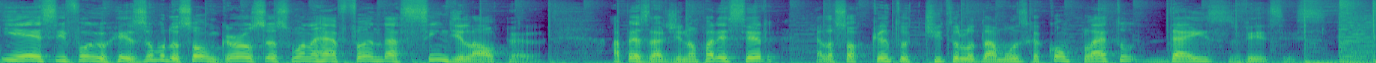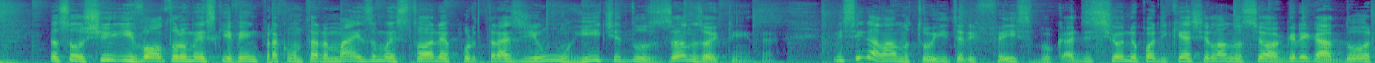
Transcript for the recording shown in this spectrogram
E esse foi o resumo do som Girls Just Wanna Have Fun da Cyndi Lauper. Apesar de não parecer, ela só canta o título da música completo 10 vezes. Eu sou o Xi e volto no mês que vem para contar mais uma história por trás de um hit dos anos 80. Me siga lá no Twitter e Facebook, adicione o podcast lá no seu agregador,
